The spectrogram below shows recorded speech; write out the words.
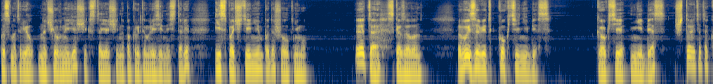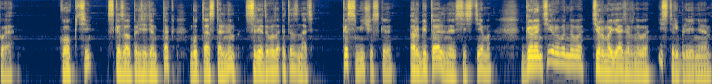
посмотрел на черный ящик, стоящий на покрытом резиной столе, и с почтением подошел к нему. «Это, — сказал он, — вызовет когти небес». «Когти небес? Что это такое?» «Когти?» — сказал президент так, будто остальным следовало это знать. «Космическая, орбитальная система — гарантированного термоядерного истребления.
